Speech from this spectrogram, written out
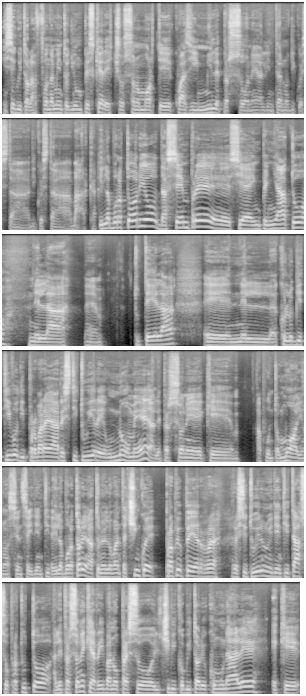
in seguito all'affondamento di un peschereccio sono morte quasi mille persone all'interno di questa, di questa barca. Il laboratorio da sempre eh, si è impegnato nella eh, tutela e nel- con l'obiettivo di provare a restituire un nome alle persone che appunto muoiono senza identità. Il laboratorio è nato nel 95 proprio per restituire un'identità soprattutto alle persone che arrivano presso il civico obitorio comunale e che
